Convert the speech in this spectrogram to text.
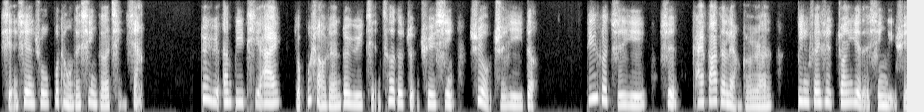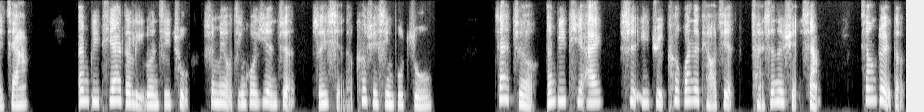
显现出不同的性格倾向。对于 MBTI，有不少人对于检测的准确性是有质疑的。第一个质疑是开发的两个人并非是专业的心理学家。MBTI 的理论基础是没有经过验证，所以显得科学性不足。再者，MBTI 是依据客观的条件产生的选项，相对的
